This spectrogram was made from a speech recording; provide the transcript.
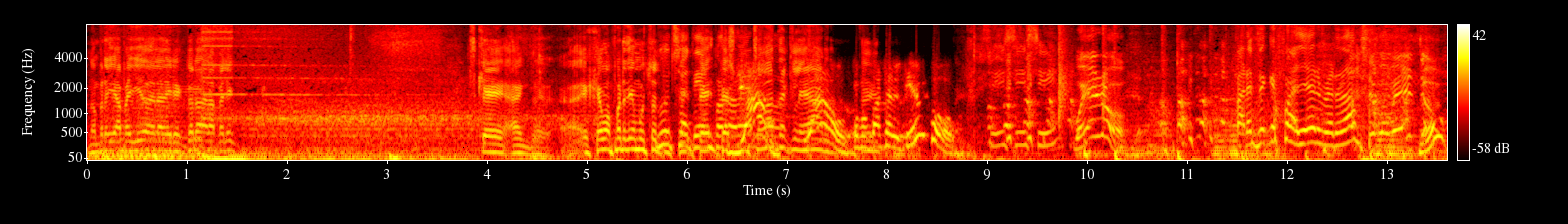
Nombre y apellido de la directora de la película. Es que, eh, es que hemos perdido mucho, Mucho te- te- tiempo, Te, escuchaba teclear. Guau, ¿Cómo pasa el tiempo? Sí, sí, sí. Bueno, Parece que fue ayer, ¿verdad? ese momento.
